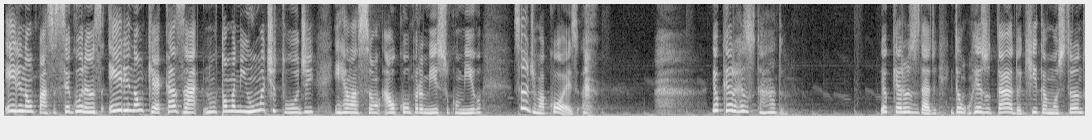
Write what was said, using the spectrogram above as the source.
Ele não passa segurança, ele não quer casar, não toma nenhuma atitude em relação ao compromisso comigo. Sabe de uma coisa? Eu quero resultado. Eu quero resultado. Então, o resultado aqui está mostrando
